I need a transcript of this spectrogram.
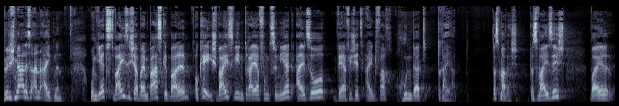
würde ich mir alles aneignen. Und jetzt weiß ich ja beim Basketball, okay, ich weiß, wie ein Dreier funktioniert, also werfe ich jetzt einfach 100 Dreier. Das mache ich. Das weiß ich, weil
